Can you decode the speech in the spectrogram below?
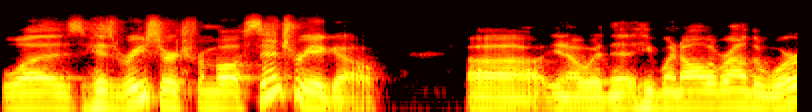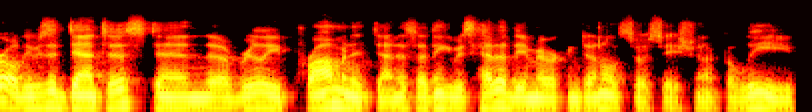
was his research from a century ago. Uh, you know, and he went all around the world. He was a dentist and a really prominent dentist. I think he was head of the American Dental Association, I believe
